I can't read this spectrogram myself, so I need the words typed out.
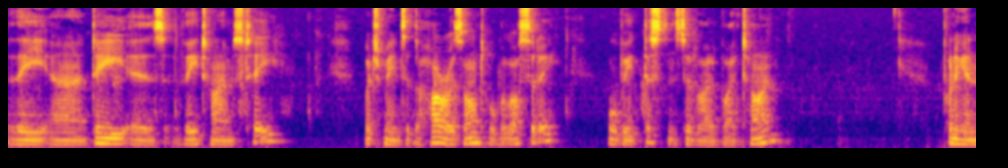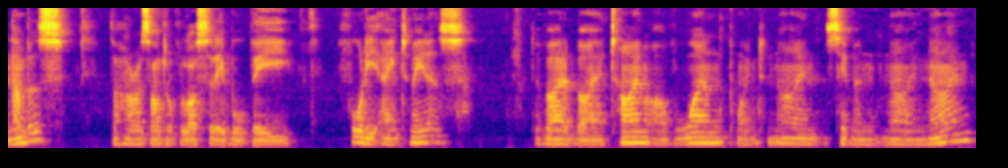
the uh, d is v times t, which means that the horizontal velocity will be distance divided by time. Putting in numbers, the horizontal velocity will be 48 meters divided by a time of 1.9799.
